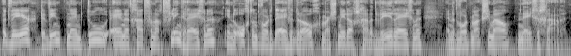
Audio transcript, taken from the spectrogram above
Het weer, de wind neemt toe en het gaat vannacht flink regenen. In de ochtend wordt het even droog, maar smiddags gaat het weer regenen en het wordt maximaal 9 graden.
